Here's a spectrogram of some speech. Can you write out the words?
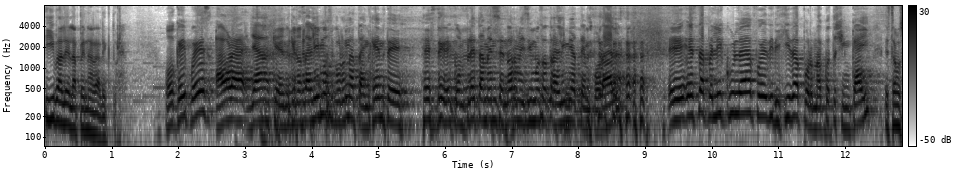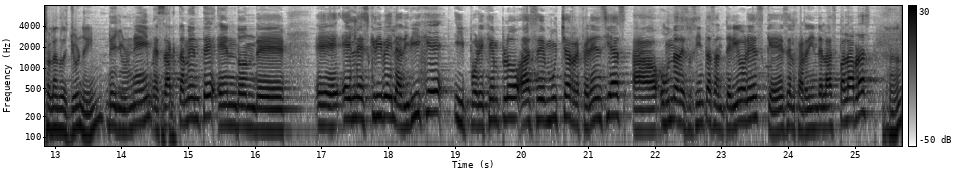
y vale la pena la lectura. Ok, pues ahora ya que, que nos salimos por una tangente este, completamente enorme, hicimos otra línea temporal. Eh, esta película fue dirigida por Makoto Shinkai, Estamos hablando de Your Name. de Your Name, exactamente, en donde eh, él escribe y la dirige y, por ejemplo, hace muchas referencias a una de sus cintas anteriores, que es El Jardín de las Palabras. Ajá.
